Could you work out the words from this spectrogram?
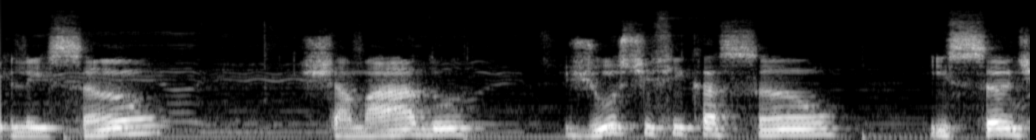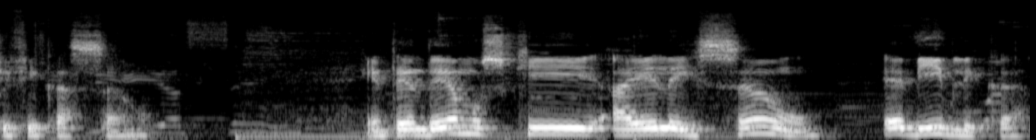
eleição, chamado, justificação e santificação. Entendemos que a eleição é bíblica.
